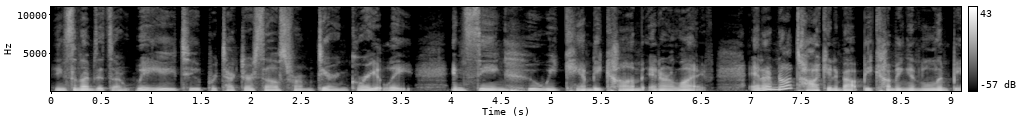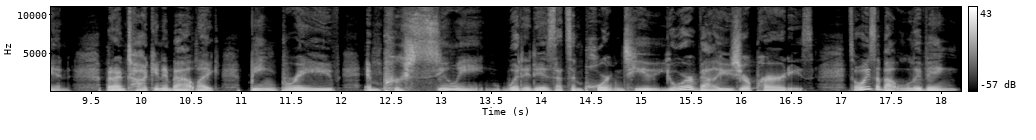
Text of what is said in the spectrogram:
I think sometimes it's a way to protect ourselves from daring greatly and seeing who we can become in our life. And I'm not talking about becoming an Olympian, but I'm talking about like being brave and pursuing what it is that's important to you, your values, your priorities. It's always about living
